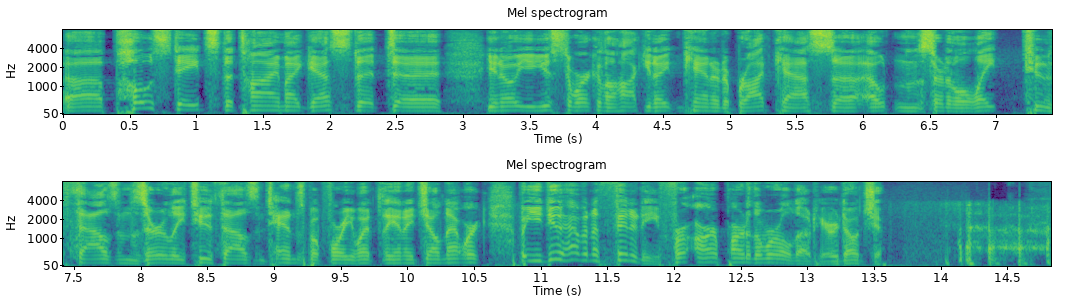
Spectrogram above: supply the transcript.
uh, post-dates the time, I guess, that uh, you know you used to work in the Hockey Night in Canada broadcasts uh, out in sort of the late 2000s, early 2010s before you went to the NHL Network. But you do have an affinity for our part of the world out here, don't you?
